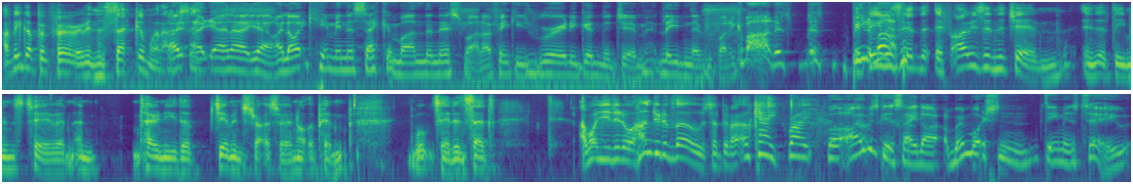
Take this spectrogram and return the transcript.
I think I prefer him in the second one. I, Actually, I, yeah, no, yeah, I like him in the second one than this one. I think he's really good in the gym, leading everybody. Come on, let's let's beat if him up. the, if I was in the gym in the Demons Two, and, and Tony, the gym instructor, not the pimp, walked in and said, "I want you to do a hundred of those," I'd be like, "Okay, right." Well, I was going to say, like, when watching Demons 2,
